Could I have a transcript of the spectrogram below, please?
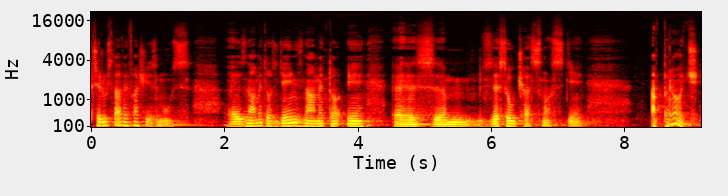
přerůstá ve fašismus. Známe to z dějin, známe to i z, ze současnosti. A proč?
